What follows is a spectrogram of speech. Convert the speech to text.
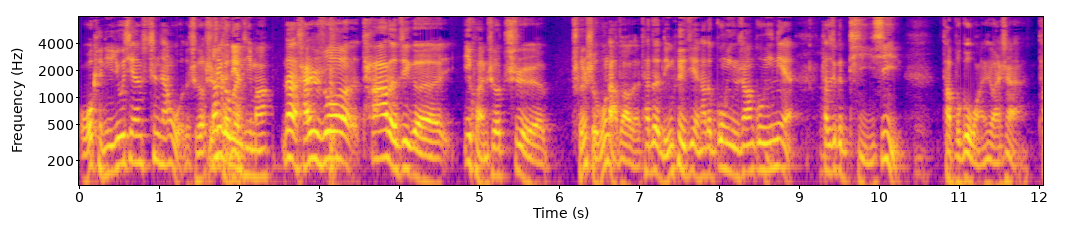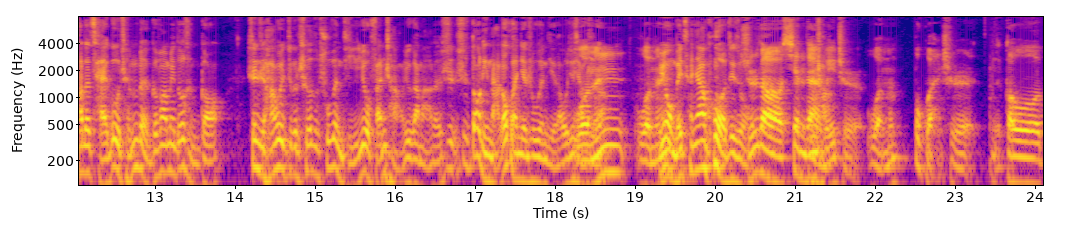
我肯定优先生产我的车，是这个问题吗？那还是说他的这个一款车是纯手工打造的，它的零配件、它的供应商、供应链、它的这个体系，它不够完完善，它的采购成本各方面都很高。甚至还会这个车子出问题，又返厂又干嘛的？是是到底哪个环节出问题了？我就想我们我们因为我没参加过这种，直到现在为止，我们不管是高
